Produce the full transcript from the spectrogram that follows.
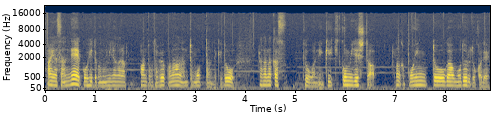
パン屋さんでコーヒーとか飲みながらパンとか食べようかななんて思ったんだけどなかなか今日はね激混みでした。なんかポイントが戻るとかで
